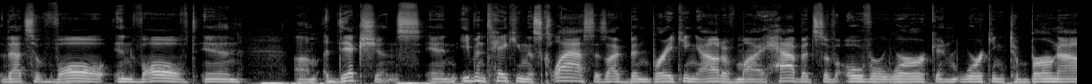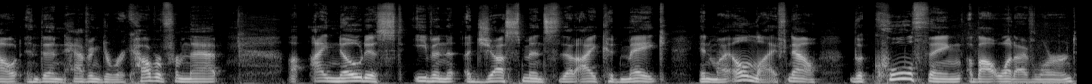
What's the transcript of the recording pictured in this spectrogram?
that's involved in um, addictions. And even taking this class as I've been breaking out of my habits of overwork and working to burn out and then having to recover from that, uh, I noticed even adjustments that I could make in my own life. Now, the cool thing about what I've learned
